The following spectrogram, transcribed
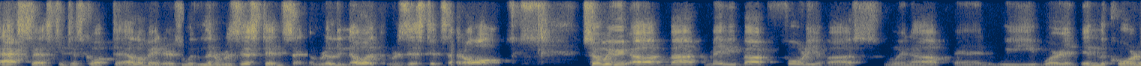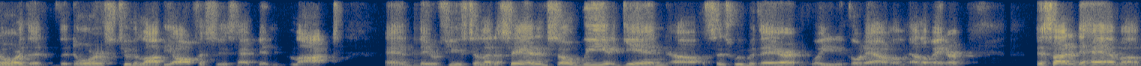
access to just go up the elevators with little resistance and really no resistance at all. So we uh, about maybe about 40 of us went up and we were in the corridor. The, the doors to the lobby offices had been locked and they refused to let us in. And so we again, uh, since we were there and waiting to go down on the elevator, decided to have a,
